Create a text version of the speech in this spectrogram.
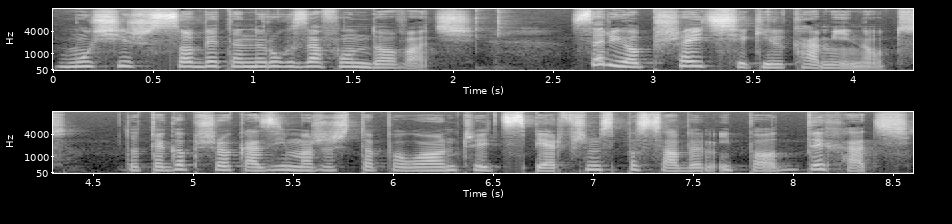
musisz sobie ten ruch zafundować. Serio, przejdź się kilka minut. Do tego przy okazji możesz to połączyć z pierwszym sposobem i poddychać.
